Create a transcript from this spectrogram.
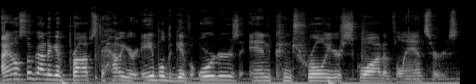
I also got to give props to how you're able to give orders and control your squad of Lancers.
